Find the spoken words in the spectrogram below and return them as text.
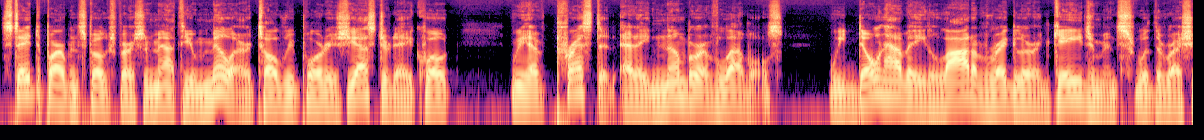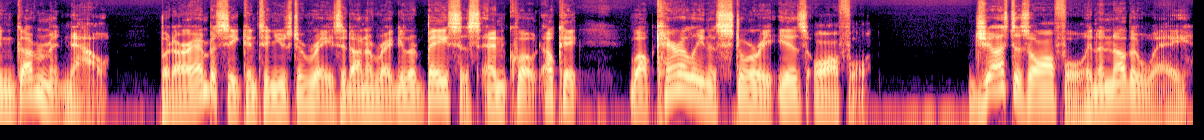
State Department spokesperson Matthew Miller told reporters yesterday, quote, "We have pressed it at a number of levels. We don't have a lot of regular engagements with the Russian government now, but our embassy continues to raise it on a regular basis." End quote. Okay, while Karelina's story is awful, just as awful in another way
